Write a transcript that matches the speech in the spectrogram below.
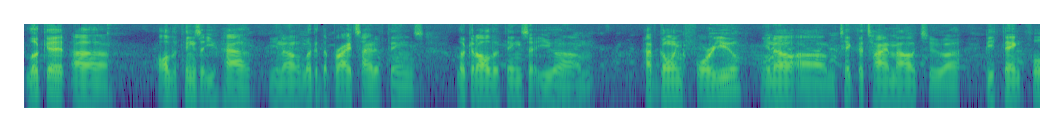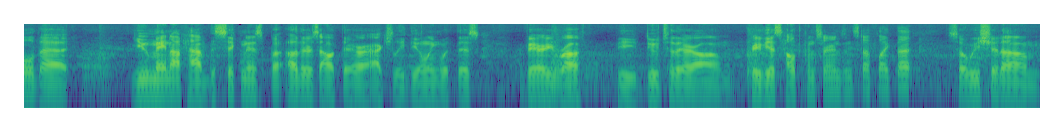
look at uh, all the things that you have, you know, look at the bright side of things, look at all the things that you um, have going for you, you know, um, take the time out to uh, be thankful that you may not have the sickness, but others out there are actually dealing with this very rough be due to their um, previous health concerns and stuff like that. So we should um,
